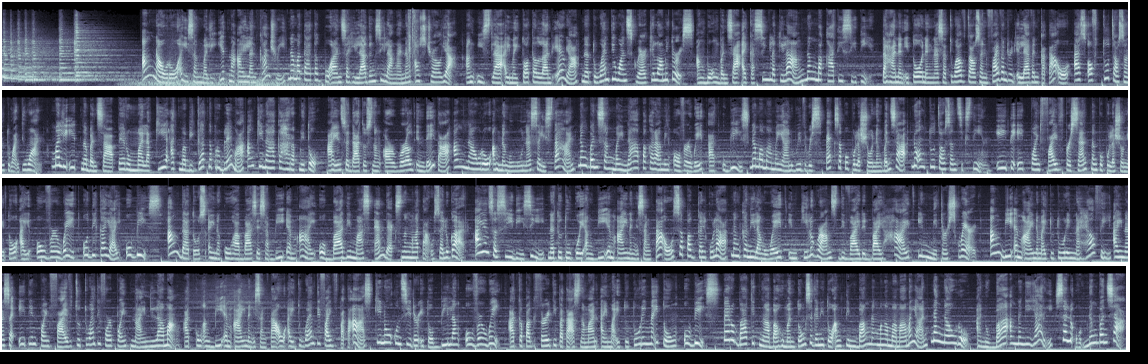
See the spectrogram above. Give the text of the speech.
Ang Nauru ay isang maliit na island country na matatagpuan sa hilagang silangan ng Australia. Ang isla ay may total land area na 21 square kilometers. Ang buong bansa ay kasing laki lang ng Makati City. Tahanan ito ng nasa 12,511 katao as of 2021. Maliit na bansa pero malaki at mabigat na problema ang kinakaharap nito. Ayon sa datos ng Our World in Data, ang Nauru ang nangunguna sa listahan ng bansang may napakaraming overweight at obese na mamamayan with respect sa populasyon ng bansa noong 2016. 88.5% ng populasyon nito ay overweight o di kaya'y obese. Ang datos ay nakuha base sa BMI o Body Mass Index ng mga tao sa lugar. Ayon sa CDC, natutukoy ang BMI ng isang tao sa pagkalkula ng kanilang weight in kilograms divided by height in meter squared. Ang BMI na may tuturing na healthy ay nasa 18.5 to 24.9 lamang at kung ang BMI ng isang tao ay 25 pataas, kinoconsider ito bilang overweight at kapag 30 pataas naman ay maituturing na itong obese. Pero bakit nga ba humantong sa ganito ang timbang ng mga mamamayan ng Nauru? Ano ba ang nangyayari sa loob ng bansa?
